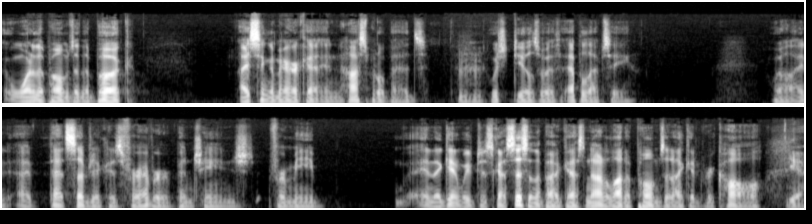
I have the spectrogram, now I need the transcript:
one of the poems in the book, I sing America in hospital beds, Mm-hmm. which deals with epilepsy. Well, I, I, that subject has forever been changed for me. And again, we've discussed this on the podcast. Not a lot of poems that I could recall Yeah.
